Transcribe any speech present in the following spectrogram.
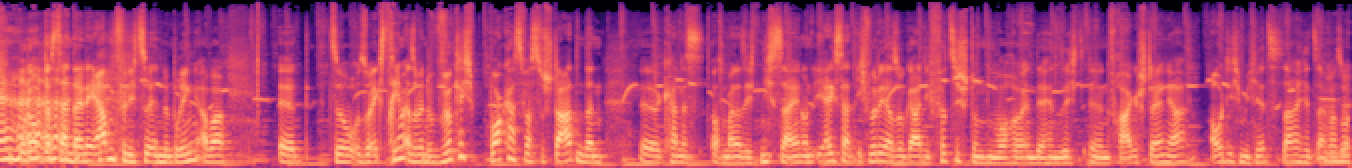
oder ob das dann deine Erben für dich zu Ende bringen. Aber äh, so, so extrem, also wenn du wirklich Bock hast, was zu starten, dann äh, kann es aus meiner Sicht nicht sein. Und ehrlich gesagt, ich würde ja sogar die 40-Stunden-Woche in der Hinsicht in Frage stellen. Ja, oute ich mich jetzt, sage ich jetzt einfach mhm. so.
